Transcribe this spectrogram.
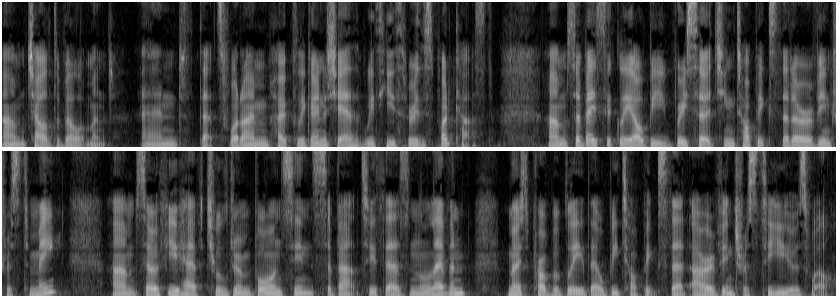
um, child development, and that's what I'm hopefully going to share with you through this podcast. Um, so basically, I'll be researching topics that are of interest to me. Um, so if you have children born since about 2011, most probably there'll be topics that are of interest to you as well.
